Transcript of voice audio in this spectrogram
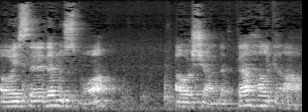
ئەوەی سەرێدە نووسمەوە ئەوە شاندەکتە هەڵگەڕاوە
